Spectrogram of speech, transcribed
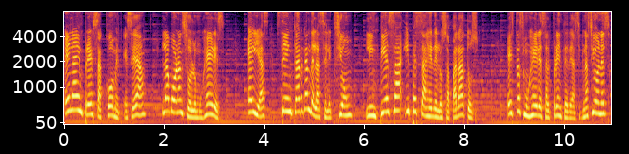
En la empresa Comet SA laboran solo mujeres. Ellas se encargan de la selección, limpieza y pesaje de los aparatos. Estas mujeres al frente de asignaciones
